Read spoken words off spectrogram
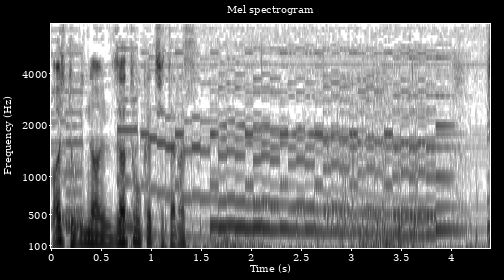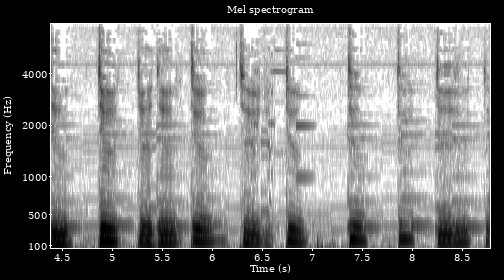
Chodź tu gnoju, zatłukę cię teraz. Tu, tu, tu, tu, tu, tu, tu, tu, tu, tu, tu.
